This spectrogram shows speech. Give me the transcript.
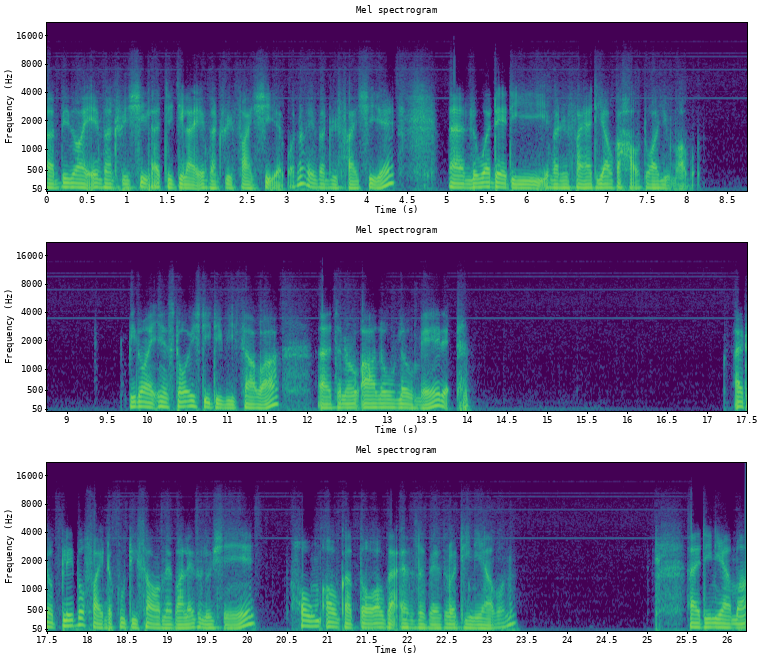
အဲပြီးတော့ inventory ရှိလားကြည့်ကြည့်လိုက် inventory file ရှိရပေါ့နော် inventory file ရှိရအဲလိုအပ်တဲ့ဒီ inventory file ကဒီအောက်ကဟောက်သွားယူမှာပေါ့ပြီးတော့ install http server အဲကျွန်တော်အားလုံးလုပ်မယ်တဲ့အဲ့တော့ playbook file တစ်ခုတိဆောက်ရမယ်ဗာလဲဆိုလို့ရှိရင် home အောက်ကတော့အောက်က ansible ဆိုတော့ဒီနေရာပေါ့နော် အဲဒီနေရာမှာ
